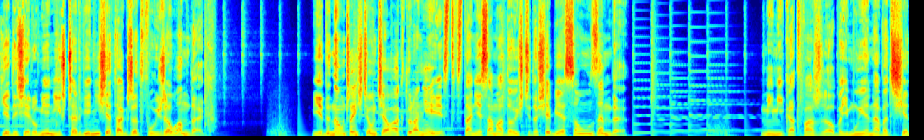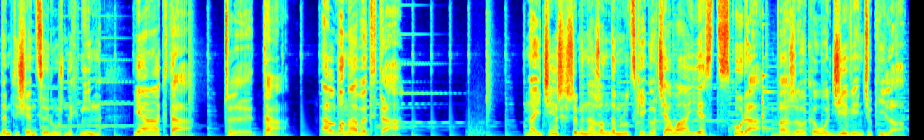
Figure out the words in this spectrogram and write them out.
Kiedy się rumienisz, czerwieni się także Twój żołądek. Jedyną częścią ciała, która nie jest w stanie sama dojść do siebie, są zęby. Mimika twarzy obejmuje nawet 7000 różnych min, jak ta, czy ta, albo nawet ta. Najcięższym narządem ludzkiego ciała jest skóra, waży około 9 kg.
